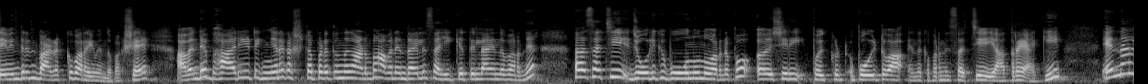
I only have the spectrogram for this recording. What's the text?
രവീന്ദ്രൻ വഴക്ക് പറയുമെന്ന്. പക്ഷേ അവന്റെ ഭാര്യയായിട്ട് ഇങ്ങനെ കഷ്ടപ്പെടുത്തുന്നത് കാണുമ്പോൾ അവൻ എന്തായാലും സഹിക്കത്തില്ല എന്ന് പറഞ്ഞ് സച്ചി ജോലിക്ക് പോകുന്നു എന്ന് പറഞ്ഞപ്പോൾ ശരി പോയി പോയിട്ട് വാ എന്നൊക്കെ പറഞ്ഞ് സച്ചിയെ യാത്രയാക്കി. എന്നാൽ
